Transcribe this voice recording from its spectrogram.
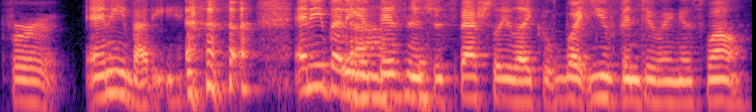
for anybody, anybody yeah, in business, just, especially like what you've been doing as well.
